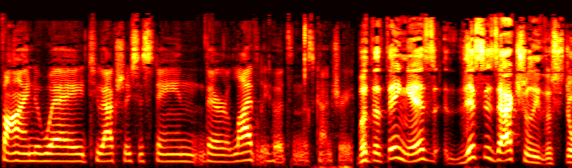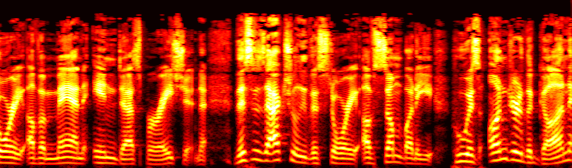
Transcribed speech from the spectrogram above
find a way to actually sustain their livelihoods in this country. But the thing is, this is actually the story of a man in desperation. This is actually the story of somebody who is under the gun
